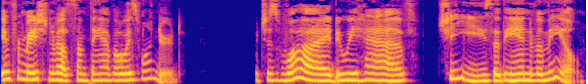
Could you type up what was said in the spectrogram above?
information about something I've always wondered, which is why do we have cheese at the end of a meal?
